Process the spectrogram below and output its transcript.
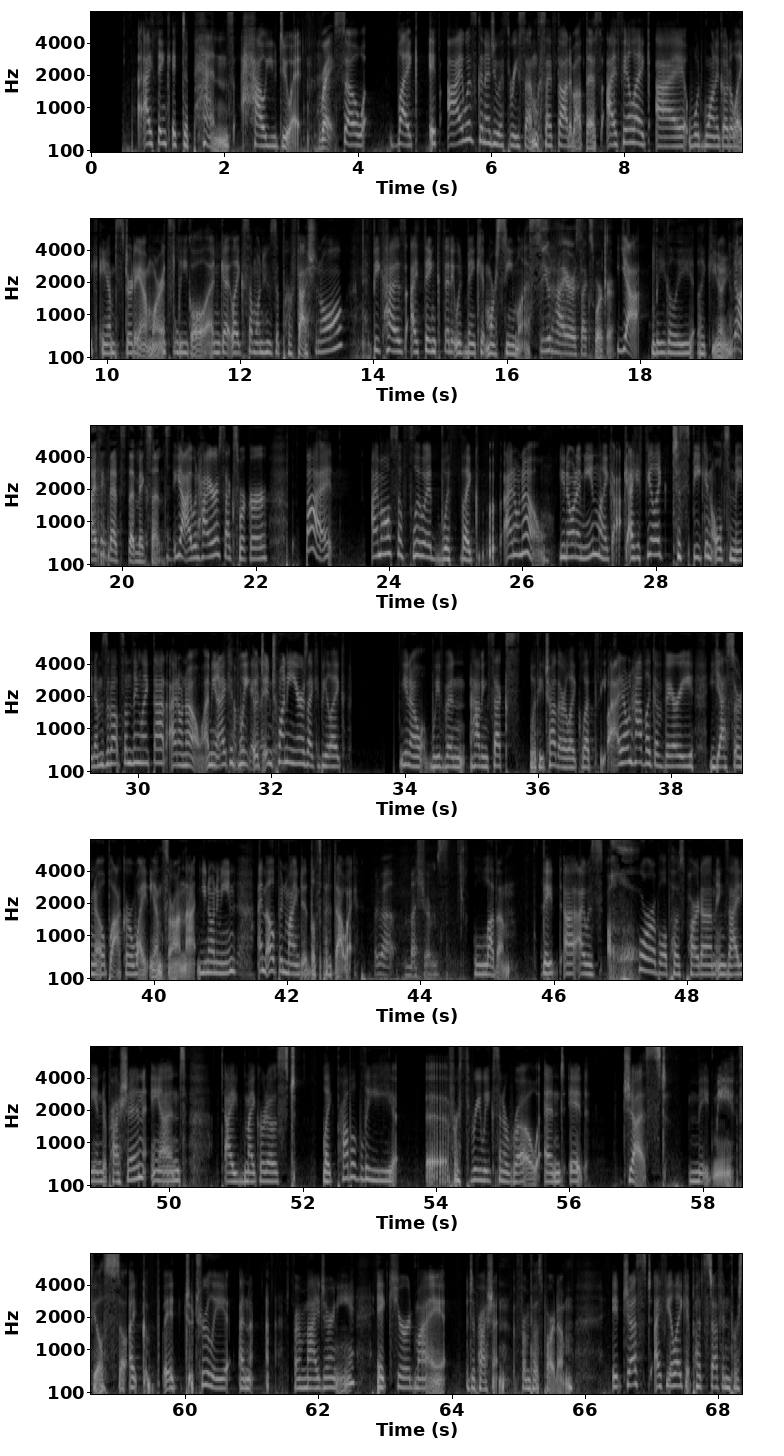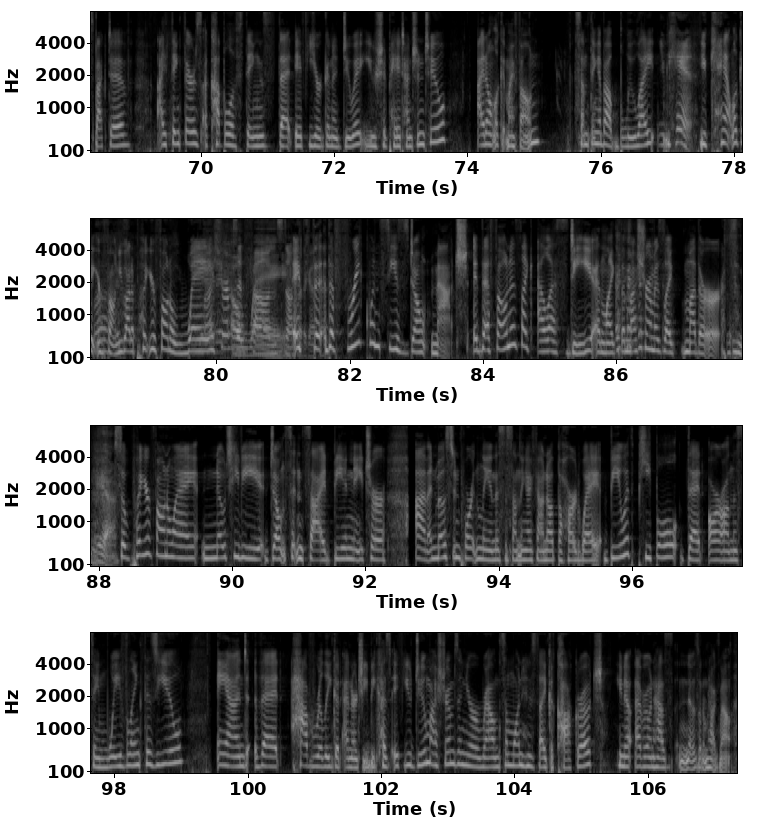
I think it depends how you do it. Right. So, like, if I was going to do a threesome, because I've thought about this, I feel like I would want to go to like Amsterdam where it's legal and get like someone who's a professional because I think that it would make it more seamless. So you'd hire a sex worker. Yeah, legally, like, you know, No, I think that's that makes sense. yeah, I would hire a sex worker, but I'm also fluid with like I don't know. You know what I mean? Like I feel like to speak in ultimatums about something like that, I don't know. I mean, I could we in 20 years I could be like you know, we've been having sex with each other like let's I don't have like a very yes or no black or white answer on that. You know what I mean? I'm open-minded, let's put it that way. What about mushrooms? Love them. They, uh, I was horrible postpartum anxiety and depression, and I microdosed like probably uh, for three weeks in a row, and it just made me feel so. I, it truly, and for my journey, it cured my depression from postpartum. It just, I feel like it puts stuff in perspective. I think there's a couple of things that if you're going to do it, you should pay attention to. I don't look at my phone. Something about blue light. You can't. You can't look at your phone. You got to put your phone away. Mushrooms and Away. phones. Not It's together. the the frequencies don't match. It, the phone is like LSD, and like the mushroom is like Mother Earth. Yeah. So put your phone away. No TV. Don't sit inside. Be in nature. Um, and most importantly, and this is something I found out the hard way: be with people that are on the same wavelength as you. And that have really good energy because if you do mushrooms and you're around someone who's like a cockroach, you know, everyone has knows what I'm talking about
